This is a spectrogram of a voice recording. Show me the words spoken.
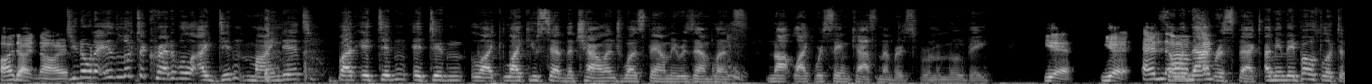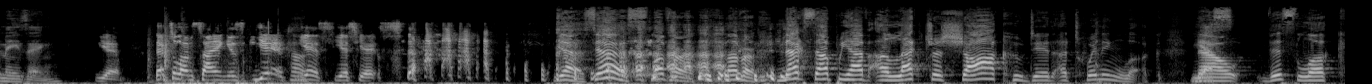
I don't know. Do you know what? It looked incredible. I didn't mind it, but it didn't. It didn't like like you said. The challenge was family resemblance, not like we're same cast members from a movie. Yeah, yeah. And So um, in that and- respect, I mean, they both looked amazing. yeah, that's all I'm saying is yes, yes, yes, yes. Yes, yes, love her, love her. Next up, we have Elektra Shock, who did a twinning look. Now, Yes. this look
